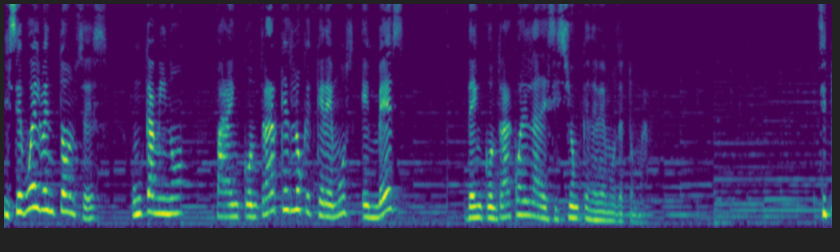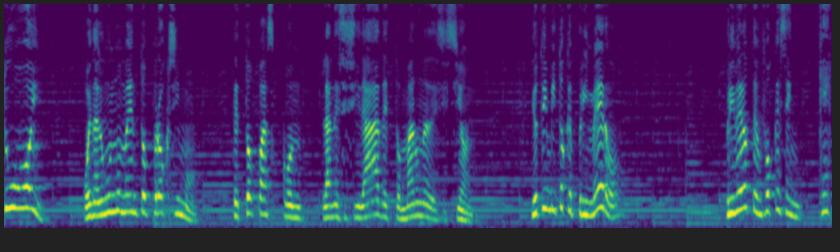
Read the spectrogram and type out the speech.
Y se vuelve entonces un camino para encontrar qué es lo que queremos en vez de encontrar cuál es la decisión que debemos de tomar. Si tú hoy o en algún momento próximo te topas con la necesidad de tomar una decisión, yo te invito que primero, primero te enfoques en qué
